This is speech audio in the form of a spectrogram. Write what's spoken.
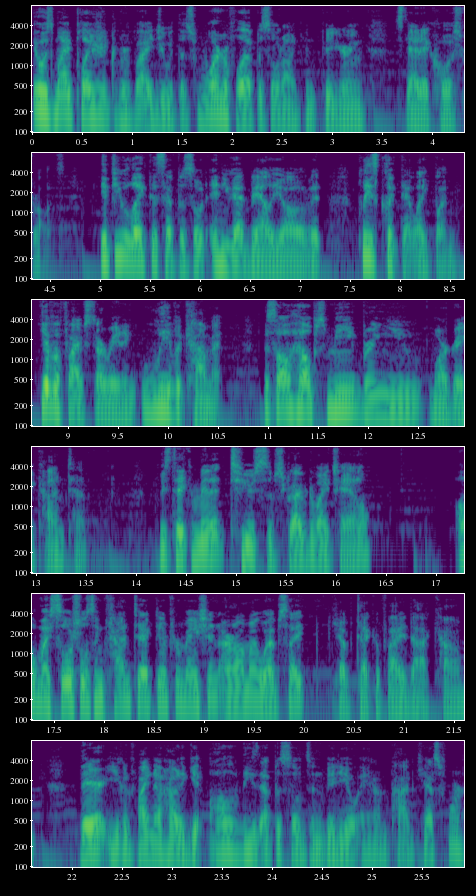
It was my pleasure to provide you with this wonderful episode on configuring static host routes. If you like this episode and you got value out of it, please click that like button, give a five star rating, leave a comment. This all helps me bring you more great content. Please take a minute to subscribe to my channel. All my socials and contact information are on my website, kevtechify.com. There you can find out how to get all of these episodes in video and podcast form.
